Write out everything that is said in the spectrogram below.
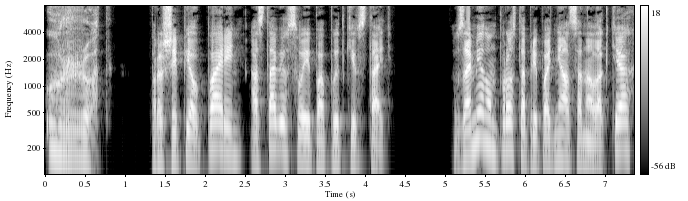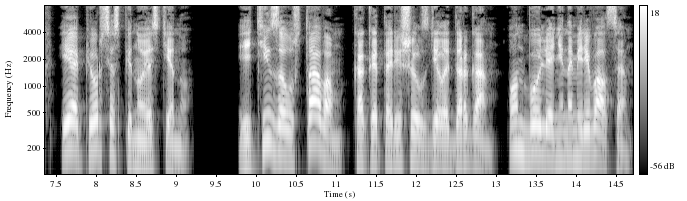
«Урод!» – прошипел парень, оставив свои попытки встать. Взамен он просто приподнялся на локтях и оперся спиной о стену. Идти за уставом, как это решил сделать Дарган, он более не намеревался,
